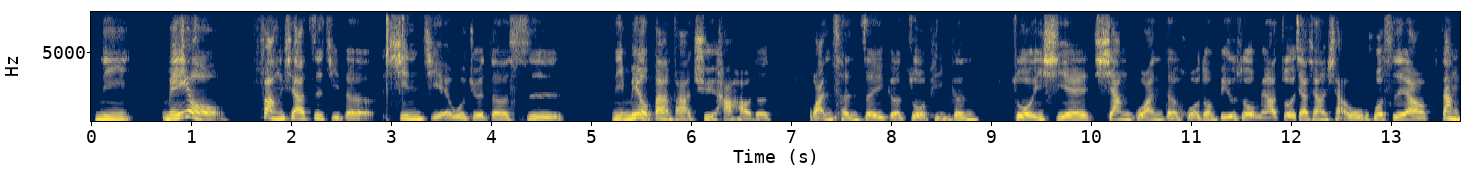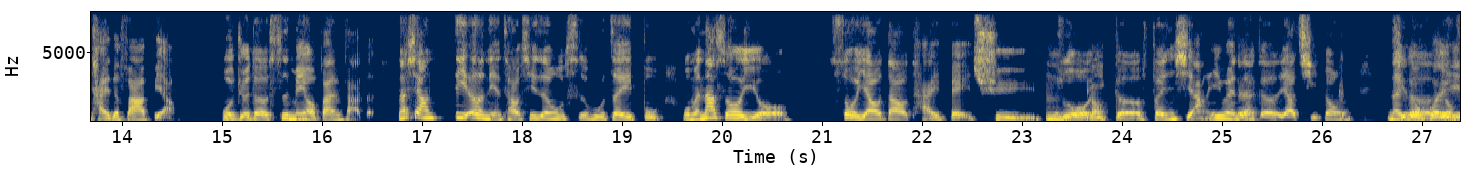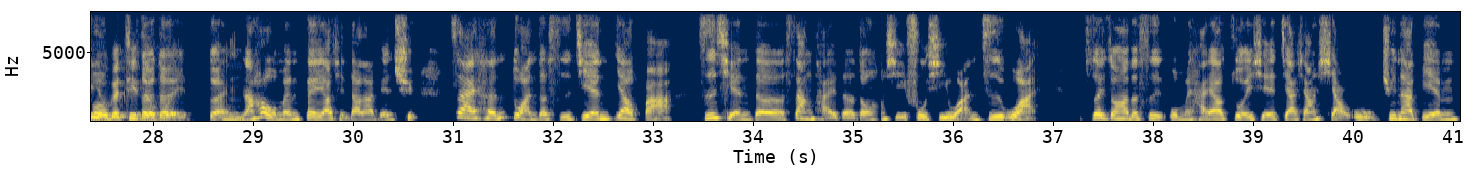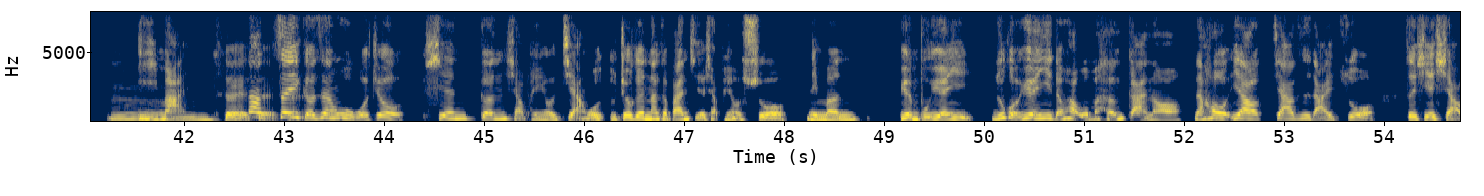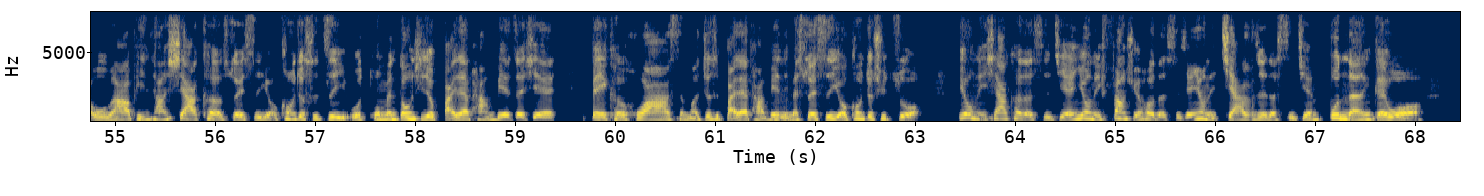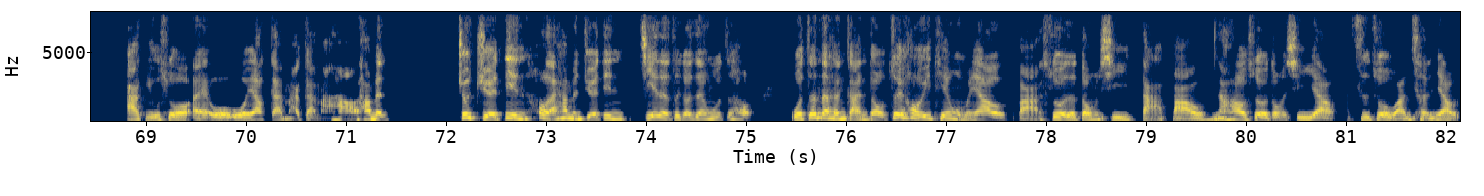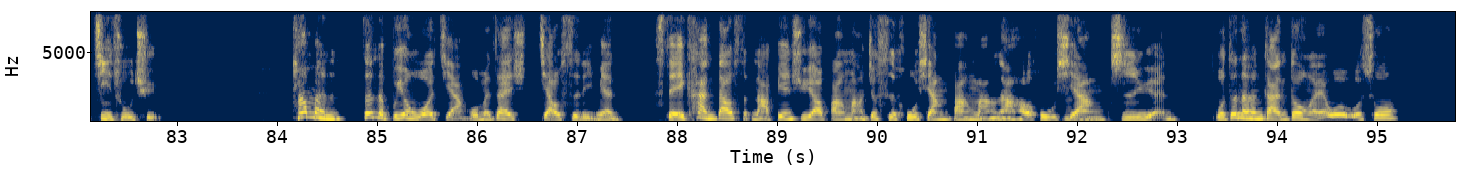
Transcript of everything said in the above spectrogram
你没有放下自己的心结，我觉得是你没有办法去好好的完成这一个作品跟。做一些相关的活动，比如说我们要做家乡小物，或是要上台的发表，我觉得是没有办法的。那像第二年潮汐任务十户这一步，我们那时候有受邀到台北去嗯做一个分享，因为那个要启动那启动会个永丰议有个记者对会对对，嗯然后我们被邀请到那边去，在很短的时间要把之前的上台的东西复习完之外。最重要的是，我们还要做一些家乡小物去那边义卖。嗯，对。对那这一个任务，我就先跟小朋友讲，我我就跟那个班级的小朋友说，你们愿不愿意？如果愿意的话，我们很赶哦，然后要假日来做这些小物，然后平常下课随时有空，就是自己我我们东西就摆在旁边，这些贝壳画啊什么，就是摆在旁边，嗯你们随时有空就去做。用你下课的时间，用你放学后的时间，用你假日的时间，不能给我 argue 说，哎，我我要干嘛干嘛哈。他们就决定，后来他们决定接了这个任务之后，我真的很感动。最后一天，我们要把所有的东西打包，然后所有东西要制作完成，要寄出去。他们真的不用我讲，我们在教室里面，谁看到哪边需要帮忙，就是互相帮忙，然后互相支援。我真的很感动哎、我我说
